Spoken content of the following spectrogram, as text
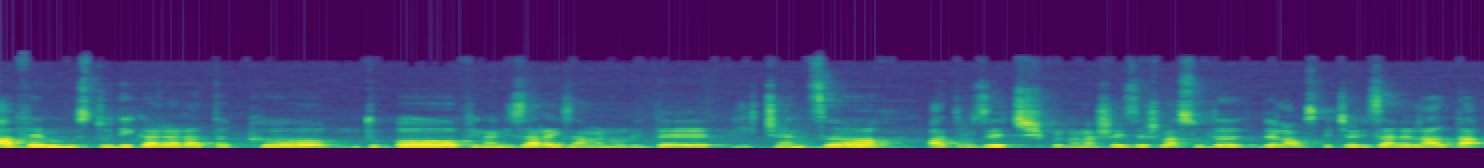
Avem studii care arată că după finalizarea examenului de licență, 40 până la 60% de la o specializare la alta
